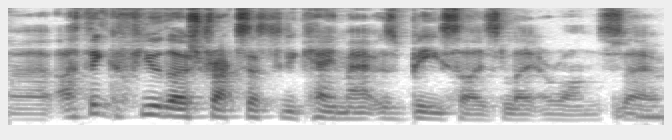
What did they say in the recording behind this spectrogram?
Uh, i think a few of those tracks actually came out as b-sides later on so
